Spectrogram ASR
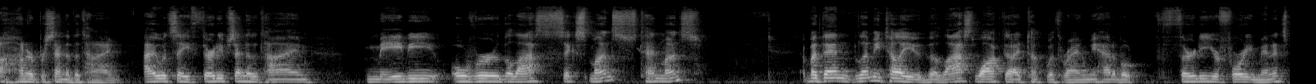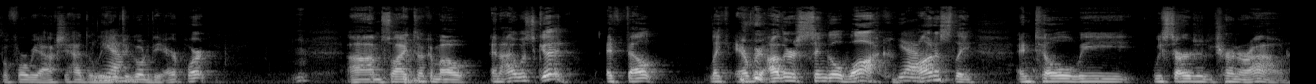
100% of the time. I would say 30% of the time, maybe over the last six months, 10 months. But then let me tell you, the last walk that I took with Ren, we had about 30 or 40 minutes before we actually had to leave yeah. to go to the airport. Um, so I took him out and I was good. It felt like every other single walk, yeah. honestly, until we we started to turn around.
